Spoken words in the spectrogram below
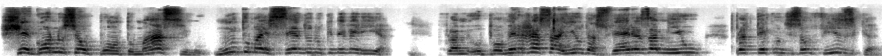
chegou no seu ponto máximo muito mais cedo do que deveria. O Palmeiras já saiu das férias a mil para ter condição física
